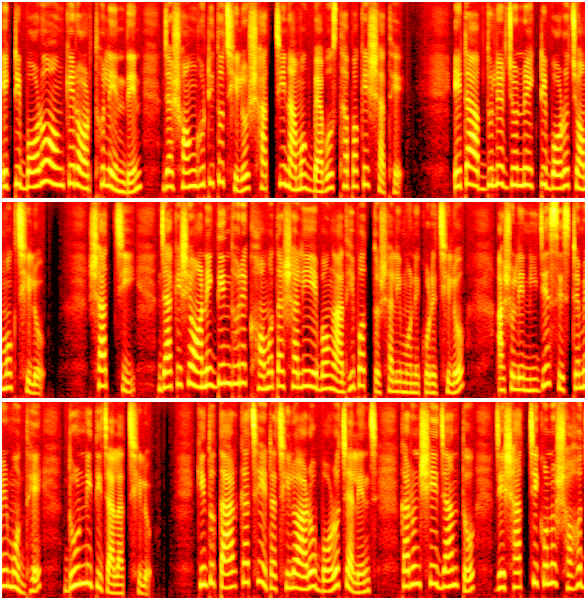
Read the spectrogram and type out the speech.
একটি বড় অঙ্কের অর্থ লেনদেন যা সংঘটিত ছিল সাচ্চি নামক ব্যবস্থাপকের সাথে। এটা আব্দুলের জন্য একটি বড় চমক ছিল। সাচ্চি যাকে সে অনেকদিন ধরে ক্ষমতাশালী এবং আধিপত্যশালী মনে করেছিল, আসলে নিজে সিস্টেমের মধ্যে দুর্নীতি চালাচ্ছিল। কিন্তু তার কাছে এটা ছিল আরও বড় চ্যালেঞ্জ, কারণ সে জানত যে সাচ্চি কোনো সহজ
